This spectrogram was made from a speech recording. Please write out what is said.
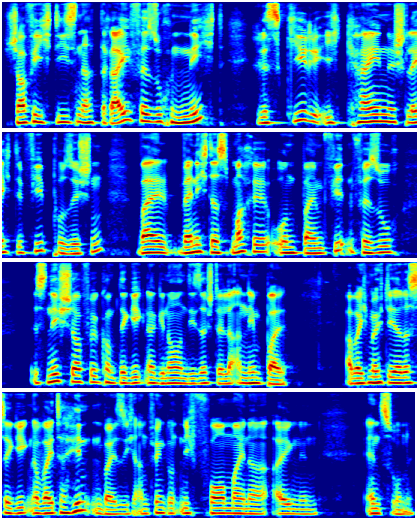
Schaffe ich dies nach drei Versuchen nicht, riskiere ich keine schlechte Field Position, weil wenn ich das mache und beim vierten Versuch es nicht schaffe, kommt der Gegner genau an dieser Stelle an den Ball. Aber ich möchte ja, dass der Gegner weiter hinten bei sich anfängt und nicht vor meiner eigenen Endzone.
